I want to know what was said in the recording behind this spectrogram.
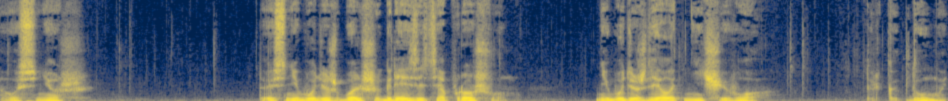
уснешь. То есть не будешь больше грезить о прошлом, не будешь делать ничего только думать,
